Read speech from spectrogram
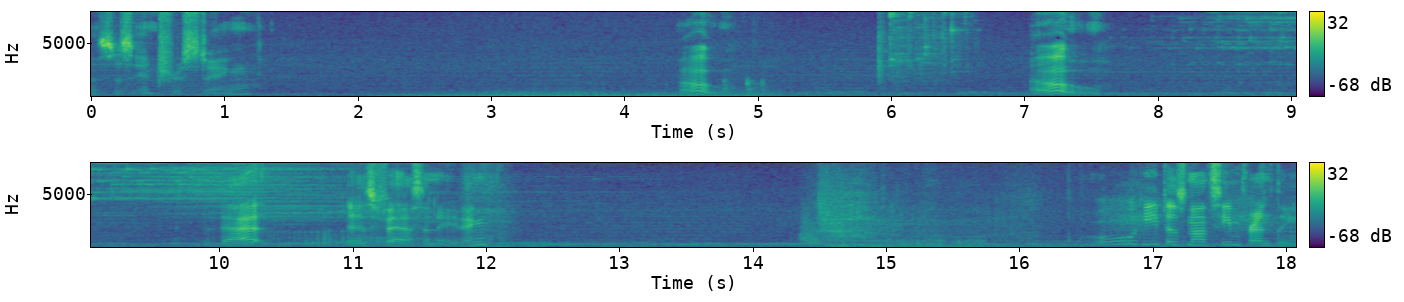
This is interesting. Oh. Oh. That is fascinating. Oh, he does not seem friendly.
